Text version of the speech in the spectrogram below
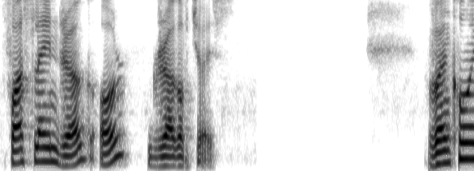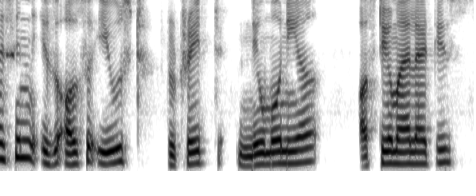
first line drug or drug of choice. Vancomycin is also used to treat pneumonia, osteomyelitis,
